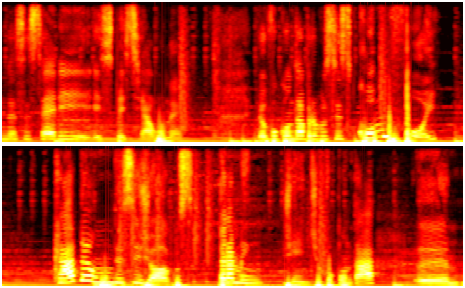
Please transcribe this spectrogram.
nessa série especial, né? Eu vou contar para vocês como foi cada um desses jogos para mim, gente. Eu vou contar uh,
